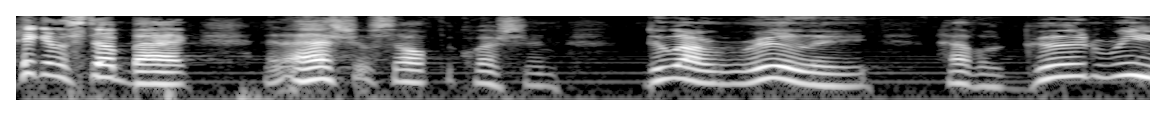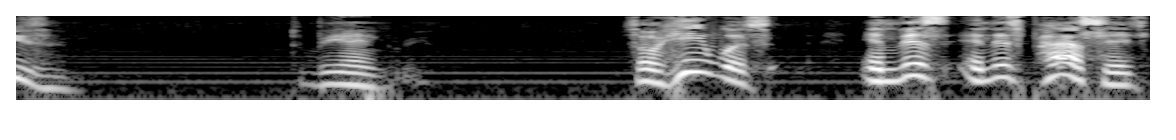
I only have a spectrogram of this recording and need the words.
taken a step back and asked yourself the question: Do I really have a good reason to be angry? So he was in this in this passage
